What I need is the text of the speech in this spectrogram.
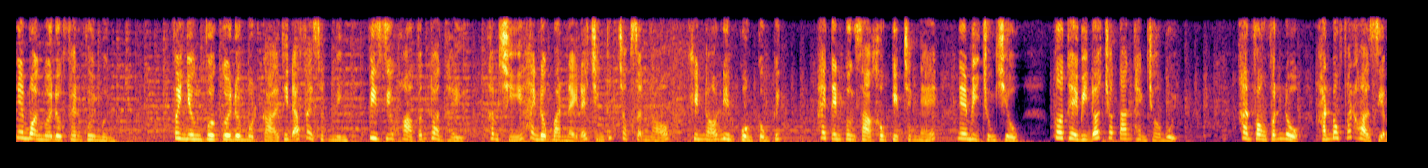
nên mọi người được phen vui mừng. Vậy nhưng vừa cười được một cái thì đã phải giật mình vì dị hỏa vẫn toàn thầy. Thậm chí hành động bàn này đã chính thức chọc giận nó, khiến nó điên cuồng công kích. Hai tên cường giả không kịp tranh né nên bị trúng chiều, cơ thể bị đốt cho tan thành tro bụi. Hàn Phong vẫn nổ, hắn bộc phát hỏa diễm,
